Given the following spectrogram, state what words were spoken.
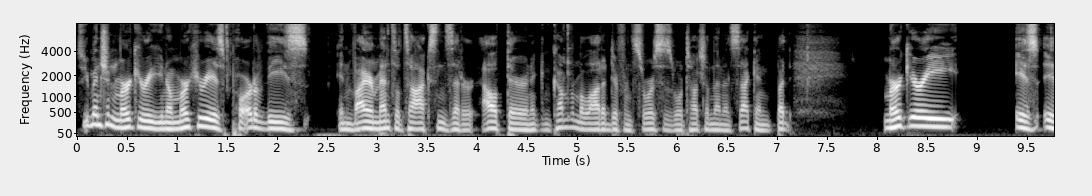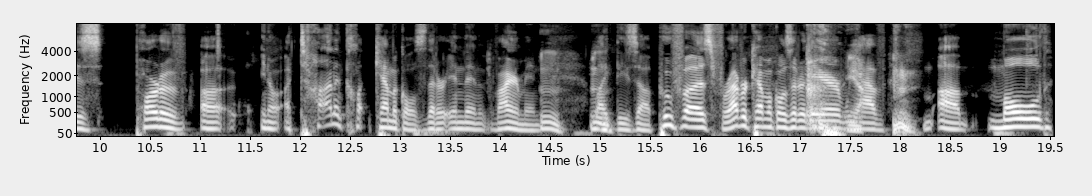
So you mentioned mercury. You know mercury is part of these environmental toxins that are out there, and it can come from a lot of different sources. We'll touch on that in a second. But mercury is is part of uh, you know a ton of cl- chemicals that are in the environment, mm, like mm. these uh, PFAS, forever chemicals that are there. We yeah. have uh, mold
